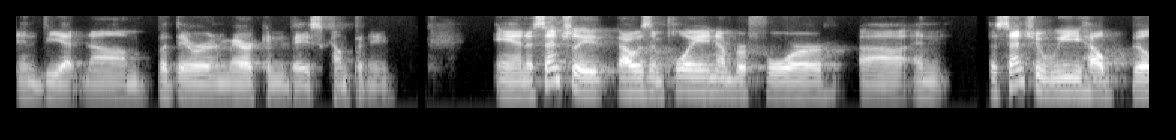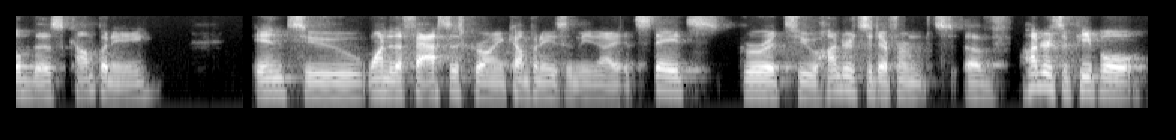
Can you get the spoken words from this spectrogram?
in Vietnam, but they were an American based company. And essentially, I was employee number four. Uh, and essentially, we helped build this company into one of the fastest growing companies in the United States, grew it to hundreds of different of hundreds of people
